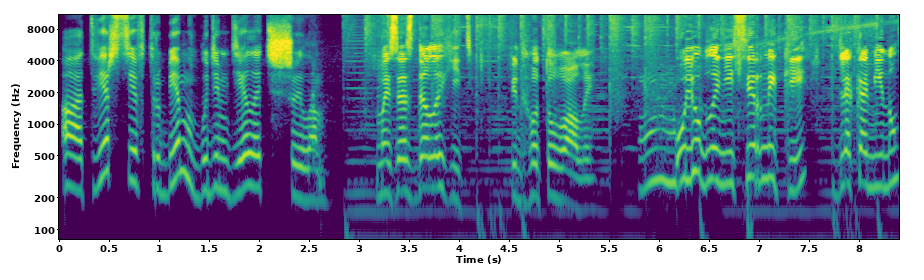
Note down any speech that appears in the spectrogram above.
А отверстие в трубе мы будем делать шилом. Ми заздалегідь підготували М, улюблені сірники для каміну.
